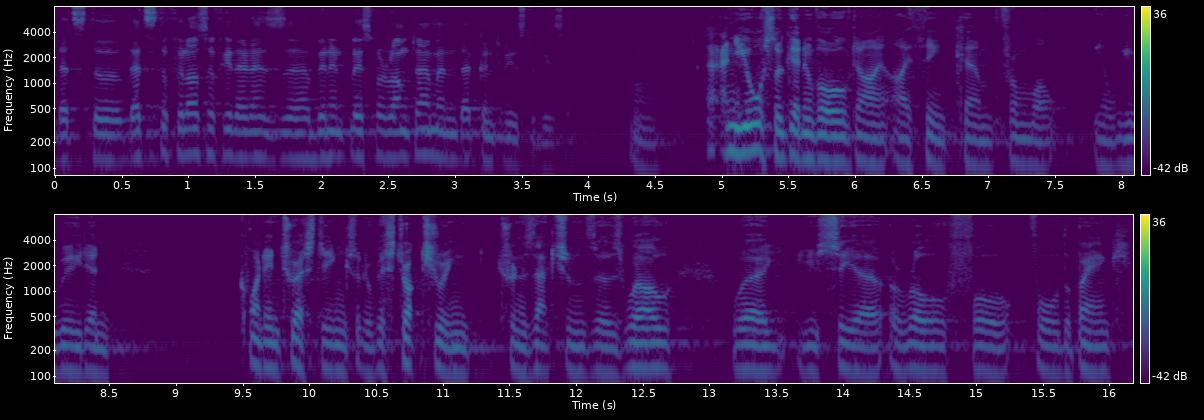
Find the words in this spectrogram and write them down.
that's the, that's the philosophy that has uh, been in place for a long time, and that continues to be so. Mm. And you also get involved, I, I think, um, from what you know, we read in quite interesting sort of restructuring transactions as well, where you see a, a role for, for the bank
